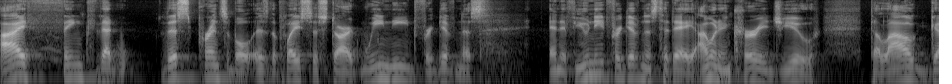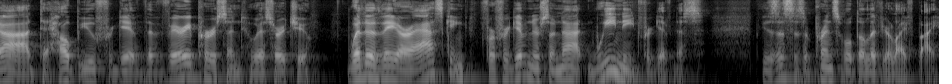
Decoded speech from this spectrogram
I think that this principle is the place to start. We need forgiveness. And if you need forgiveness today, I want to encourage you to allow God to help you forgive the very person who has hurt you. Whether they are asking for forgiveness or not, we need forgiveness because this is a principle to live your life by.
